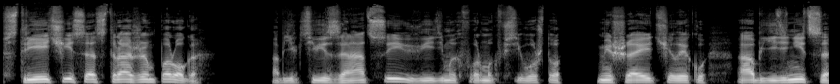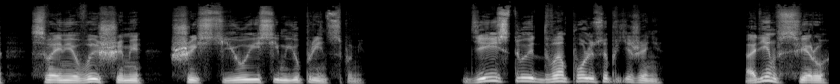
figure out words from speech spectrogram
встречей со стражем порога, объективизации в видимых формах всего, что мешает человеку объединиться своими высшими шестью и семью принципами. Действуют два полюса притяжения. Один в сферу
